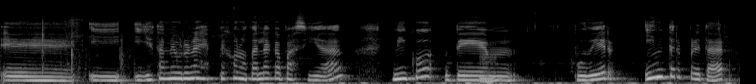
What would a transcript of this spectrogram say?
Eh, y, estas neuronas espejo nos dan la capacidad, Nico, de mm, poder interpretar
